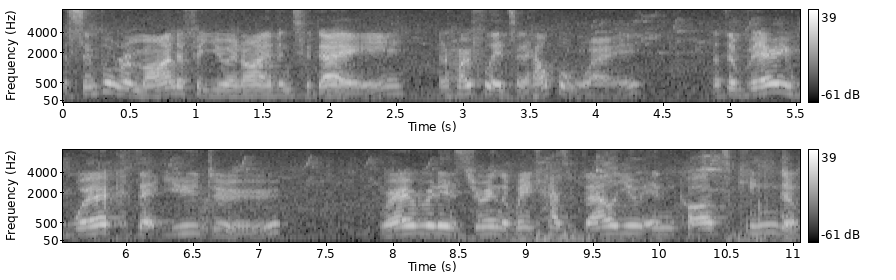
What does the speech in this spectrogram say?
a simple reminder for you and I even today, and hopefully it's a helpful way, that the very work that you do, wherever it is during the week, has value in God's kingdom.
